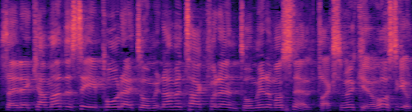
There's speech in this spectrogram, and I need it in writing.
Så det kan man inte se på dig Tommy. Nej men tack för den Tommy, det var snällt. Tack så mycket, varsågod.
